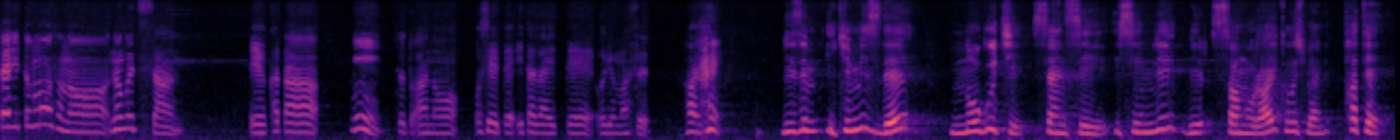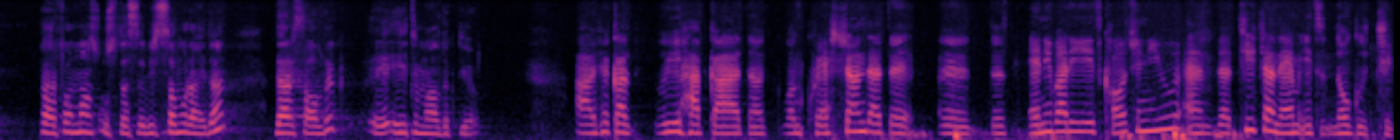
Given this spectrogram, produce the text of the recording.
2人ともその野口さんっていう方にちょっとあの教えていただいております。 Hay. はい Bizim ikimiz de Noguchi Sensei isimli bir samuray, kılıç yani tate performans ustası bir samuraydan ders aldık, e, eğitim aldık diyor. I forgot we have got uh, one question that uh, uh, does anybody is coaching you, and the teacher name is Noguchi.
